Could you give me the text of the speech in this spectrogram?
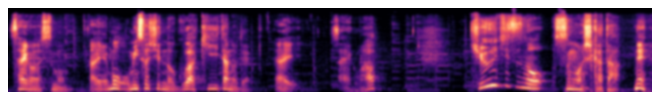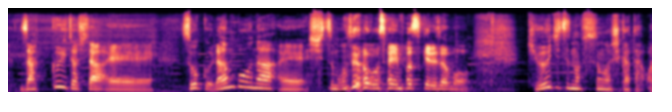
最後の質問、はい。えーもうお味噌汁の具は聞いたので。はい。最後は？休日の過ごし方。ねざっくりとした、えーすごく乱暴な、えー質問ではございますけれども休日の過ごし方教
